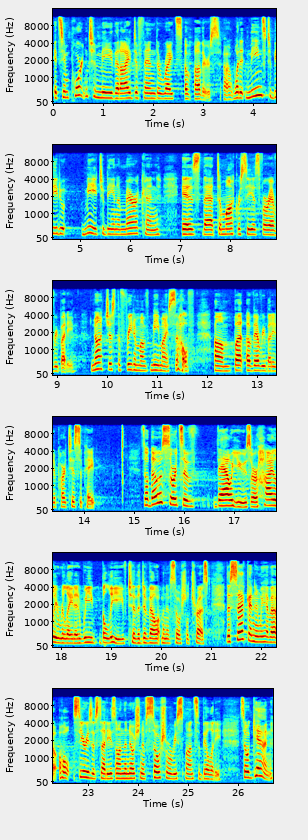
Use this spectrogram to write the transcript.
it's important to me that I defend the rights of others. Uh, what it means to be to me to be an American is that democracy is for everybody not just the freedom of me, myself, um, but of everybody to participate. So those sorts of values are highly related, we believe, to the development of social trust. The second, and we have a whole series of studies on the notion of social responsibility. So again,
